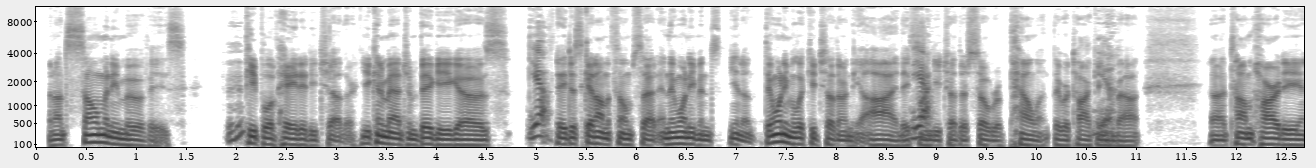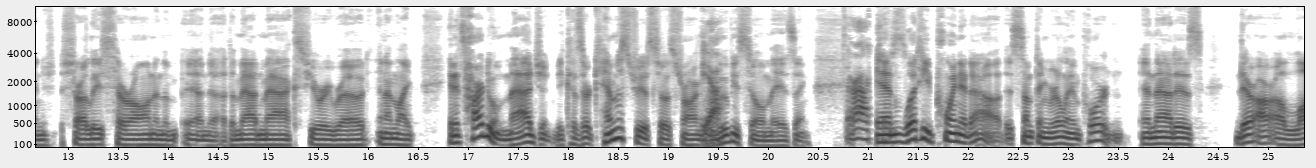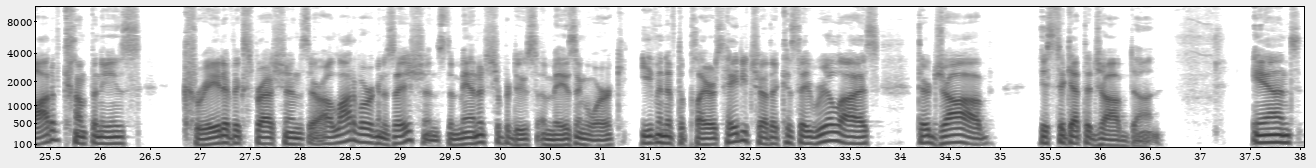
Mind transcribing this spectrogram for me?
and on so many movies, Mm-hmm. People have hated each other. You can imagine big egos. Yeah. They just get on the film set and they won't even, you know, they won't even look each other in the eye. They find yeah. each other so repellent. They were talking yeah. about uh, Tom Hardy and Charlize Theron in the in uh, the Mad Max Fury Road, and I'm like, and it's hard to imagine because their chemistry is so strong, yeah. the movie's so amazing. They're actors. And what he pointed out is something really important, and that is there are a lot of companies creative expressions. There are a lot of organizations that manage to produce amazing work, even if the players hate each other, because they realize their job is to get the job done. And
